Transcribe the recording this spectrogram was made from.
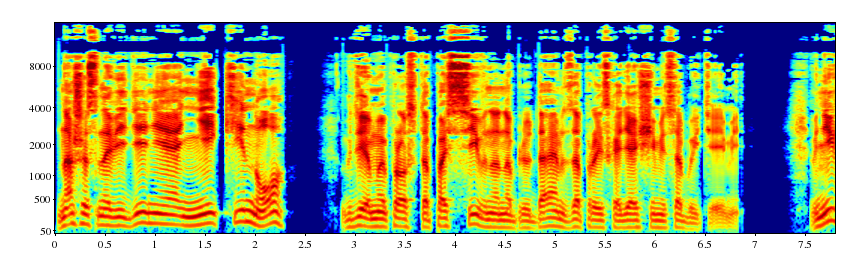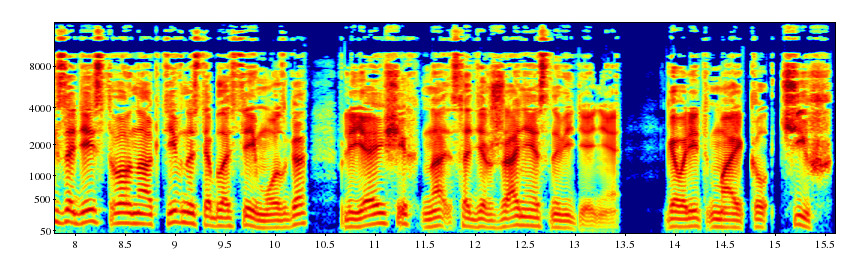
наше сновидение не кино, где мы просто пассивно наблюдаем за происходящими событиями. В них задействована активность областей мозга, влияющих на содержание сновидения, говорит Майкл Чиш,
